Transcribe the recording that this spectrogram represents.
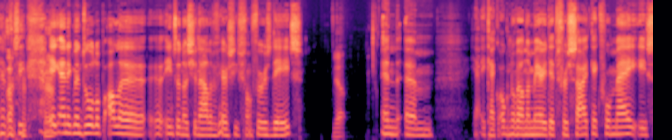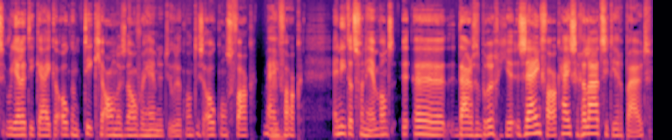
Ik, en ik ben dol op alle eh, internationale versies van First Dates. Ja. En ehm, ja, ik kijk ook nog wel naar Married at First Sight. Kijk, voor mij is reality kijken ook een tikje anders dan voor hem natuurlijk. Want het is ook ons vak, mijn Mhm. vak. En niet dat van hem, want eh, eh, daar is het bruggetje. Zijn vak, hij is relatietherapeut.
